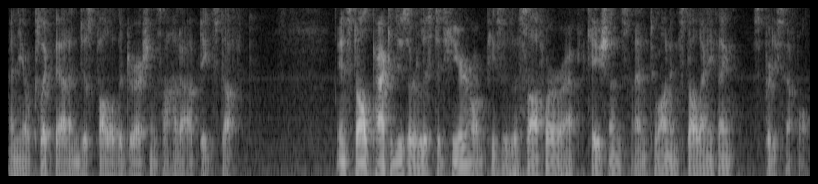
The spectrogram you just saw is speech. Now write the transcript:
And you'll click that and just follow the directions on how to update stuff. Installed packages are listed here or pieces of software or applications and to uninstall anything is pretty simple.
